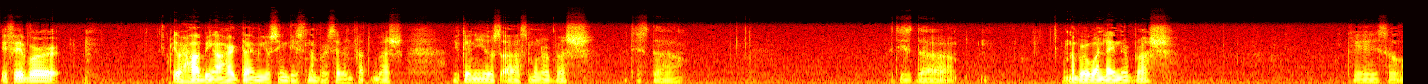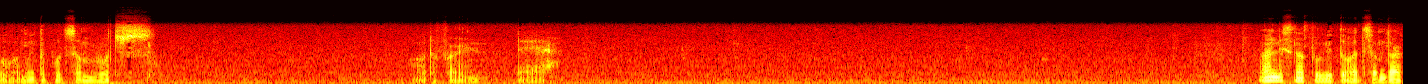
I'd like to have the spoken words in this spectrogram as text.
If ever you're having a hard time using this number 7 flat brush you can use a smaller brush. It is the it is the number one liner brush okay so I'm going to put some roots of the fern there. And let's not forget to add some dark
